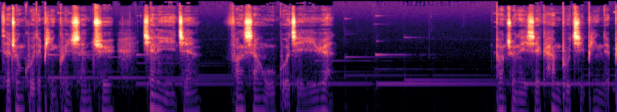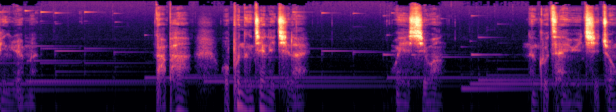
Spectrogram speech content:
在中国的贫困山区建立一间芳香无国界医院，帮助那些看不起病的病人们。哪怕我不能建立起来，我也希望能够参与其中。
